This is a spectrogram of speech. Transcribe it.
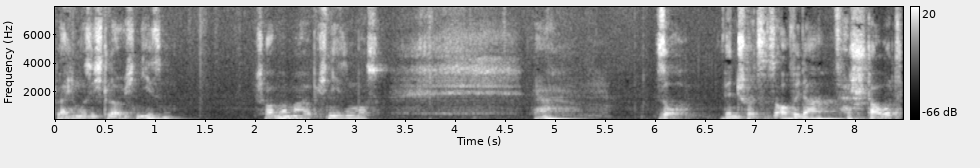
gleich muss ich glaube ich niesen. Schauen wir mal, ob ich niesen muss. Ja. So, Windschutz ist auch wieder verstaut.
